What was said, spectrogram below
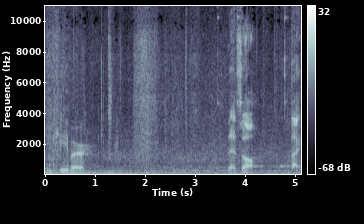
and K-Bar. That's all. Bye.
